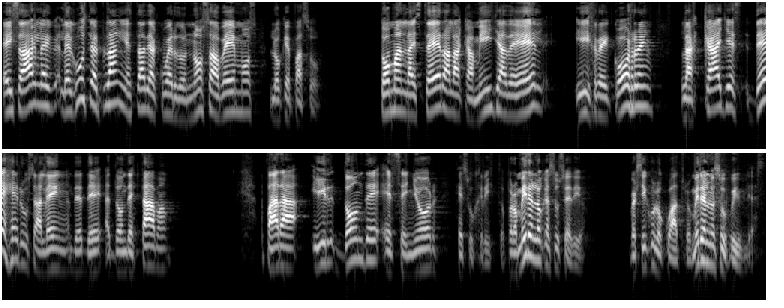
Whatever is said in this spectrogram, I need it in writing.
E Isaac le, le gusta el plan y está de acuerdo, no sabemos lo que pasó. Toman la estera, la camilla de él y recorren las calles de Jerusalén, de donde estaban, para ir donde el Señor Jesucristo. Pero miren lo que sucedió. Versículo 4, mírenlo en sus Biblias.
